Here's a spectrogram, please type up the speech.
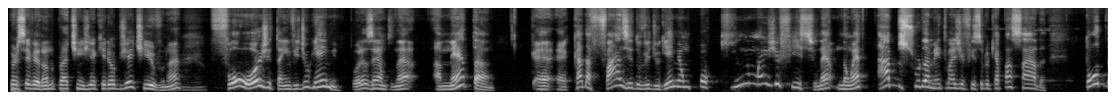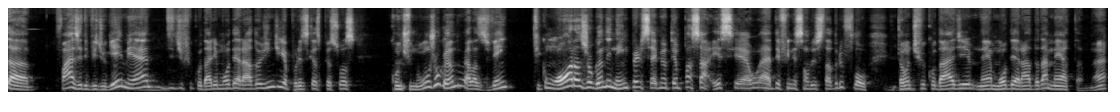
perseverando para atingir aquele objetivo, né? Uhum. Flow hoje está em videogame, por exemplo, né? A meta, é, é, cada fase do videogame é um pouquinho mais difícil, né? Não é absurdamente mais difícil do que a passada. Toda fase de videogame é de dificuldade moderada hoje em dia. Por isso que as pessoas continuam jogando, elas vêm, ficam horas jogando e nem percebem o tempo passar. Essa é a definição do estado de flow. Então, dificuldade né, moderada da meta. Né?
